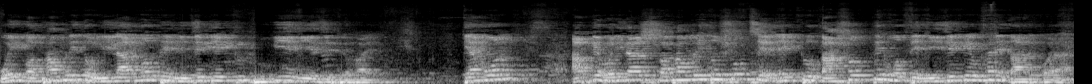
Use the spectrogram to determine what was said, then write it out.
ওই কথা কথামৃত লীলার মধ্যে নিজেকে একটু ঢুকিয়ে নিয়ে যেতে হয়। কেমন? আপনি হরিদাস কথামৃত শুনছেন, একটু দাসত্বের মধ্যে নিজেকে ওখানে দাঁড় করান।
